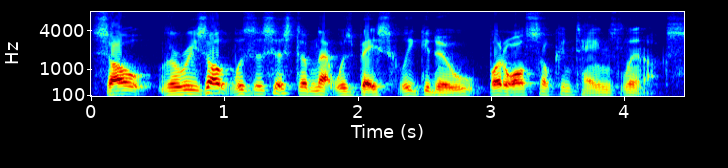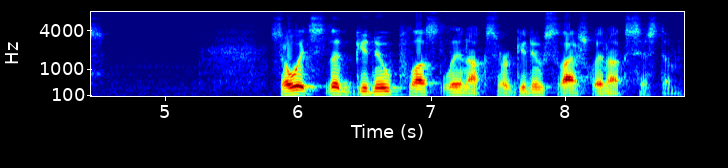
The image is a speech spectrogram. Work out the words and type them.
So the result was a system that was basically GNU, but also contains Linux. So it's the GNU plus Linux or GNU slash Linux system.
